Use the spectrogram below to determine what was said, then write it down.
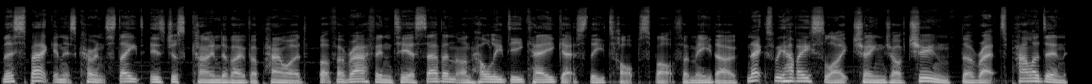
This spec in its current state is just kind of overpowered, but for Wrath in tier 7, Unholy DK gets the top spot for me though. Next we have a slight change of tune, the Ret Paladin.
